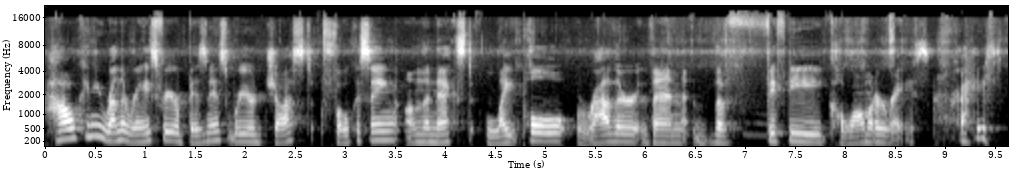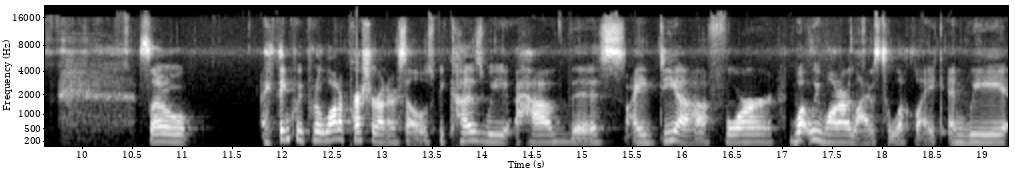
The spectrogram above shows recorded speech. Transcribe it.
how can you run the race for your business where you're just focusing on the next light pole rather than the 50 kilometer race, right? So I think we put a lot of pressure on ourselves because we have this idea for what we want our lives to look like and we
